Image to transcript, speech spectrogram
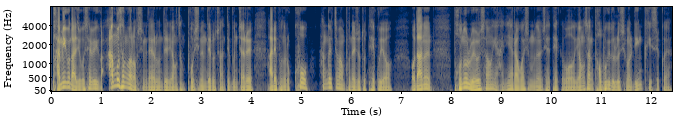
밤이고 낮이고 새벽이고 아무 상관 없습니다. 여러분들 영상 보시는 대로 저한테 문자를 아래 번호로 코 한 글자만 보내줘도 되고요. 어, 나는 번호를 외울 상황이 아니야라고 하신 분들은 제 댓글 뭐 영상 더보기 누르시면 링크 있을 거야.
